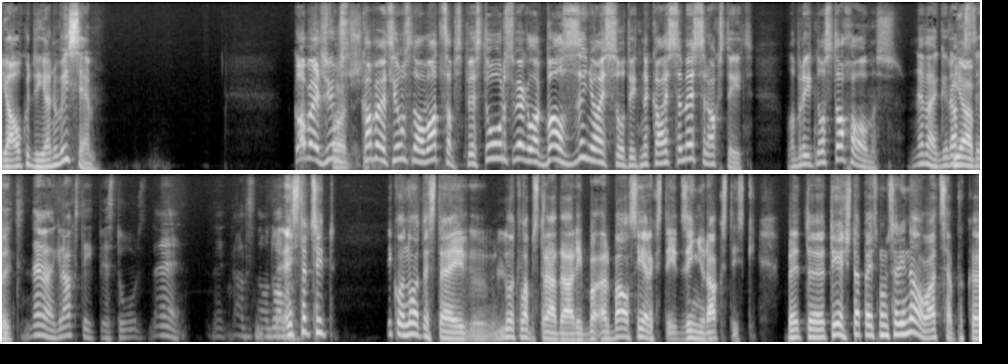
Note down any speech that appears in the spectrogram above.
Jauku dienu visiem! Kāpēc jums, Forši. kāpēc jums nav WhatsApp pie stūres vieglāk balss ziņu aizsūtīt nekā SMS rakstīt? Labrīt no Stokholmas! Nevajag rakstīt, Jā, bet- nevajag rakstīt pie stūres. Nē, nē tāds nav domāts. Es starp citu, tikko notestēju, ļoti labi strādā arī ba- ar balsi ierakstīt ziņu rakstiski. Bet uh, tieši tāpēc mums arī nav WhatsApp, ka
